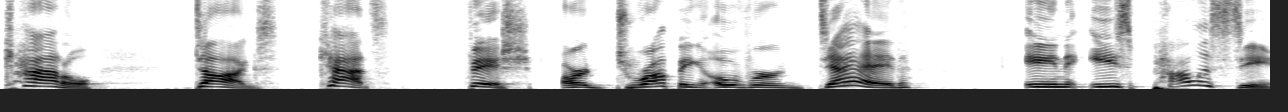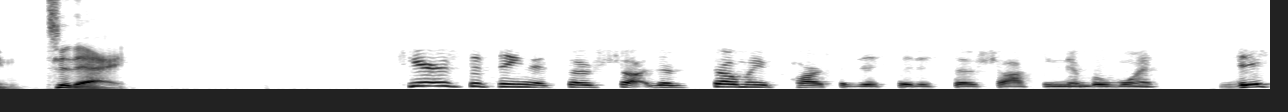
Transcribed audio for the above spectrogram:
cattle, dogs, cats, fish are dropping over dead in East Palestine today. Here's the thing that's so shocking. There's so many parts of this that is so shocking. Number one, this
